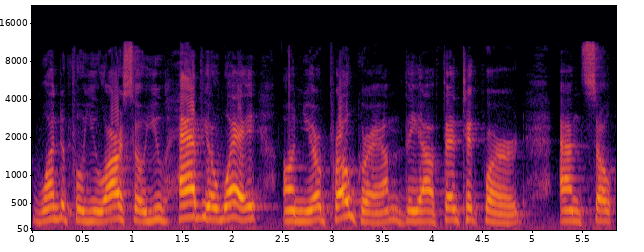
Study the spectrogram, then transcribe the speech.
wonderful you are. So you have your way on your program, The Authentic Word. And so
